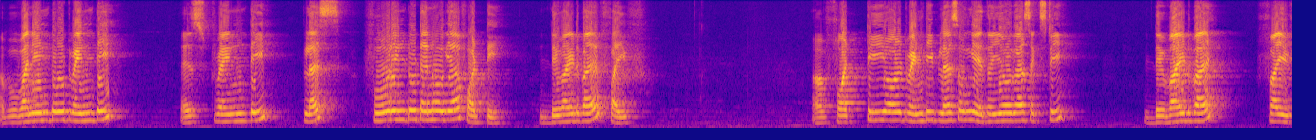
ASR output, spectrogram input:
अब one into twenty is twenty plus four into ten हो गया फोर्टी डिवाइड बाय फाइव अब फोर्टी और ट्वेंटी प्लस होंगे तो ये होगा सिक्सटी डिवाइड बाय फाइव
